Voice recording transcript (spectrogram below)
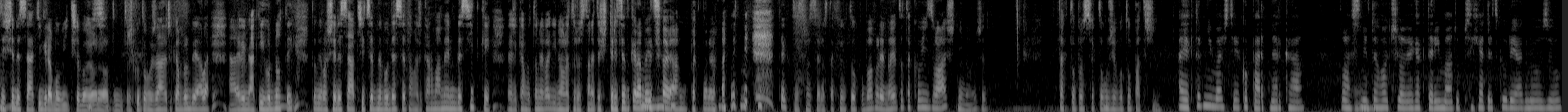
těch 60 gramový třeba, jo, no, to, trošku to možná říkám blbě, ale já nevím, nějaký hodnoty, mm. to mělo 60, 30 nebo 10, tam říká, no máme jen desítky, já říkám, no to nevadí, no ale to dostanete 40 krabic. A já, tak to nevadí, tak to jsme se dost taky u toho pobavili, no je to takový zvláštní, no, že tak to prostě k tomu životu patří. A jak to vnímáš ty jako partnerka vlastně mm. toho člověka, který má tu psychiatrickou diagnózu?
